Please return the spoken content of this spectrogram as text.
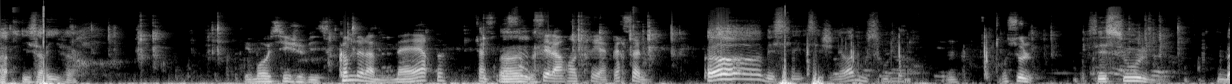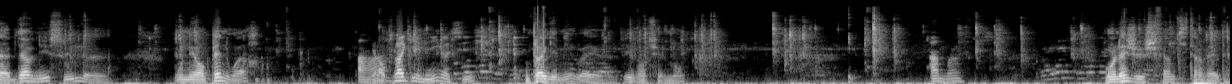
Ah, ils arrivent. alors. Et moi aussi, je vise comme de la merde. Ça se Ah, sent ouais. que c'est la rentrée, y'a personne. Ah, mais c'est c'est général ou Soul On saoule. C'est Soul. Bah, bienvenue Soul. Euh, On est en plein noir. Ah, en plein gaming aussi. En plein gaming, ouais, euh, éventuellement. ah mince. Bon, là, je, je fais un petit invade.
